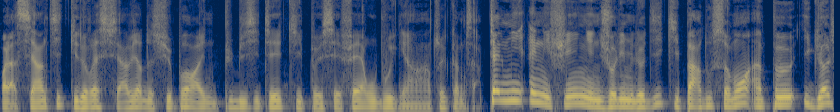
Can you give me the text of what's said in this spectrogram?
Voilà, c'est un titre qui devrait servir de support à une publicité type SFR ou Bouygues, hein, un truc comme ça. Tell Me Anything, une jolie mélodie qui part doucement, un peu Eagles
